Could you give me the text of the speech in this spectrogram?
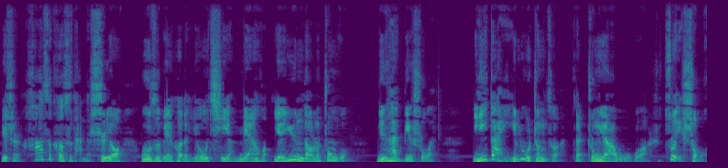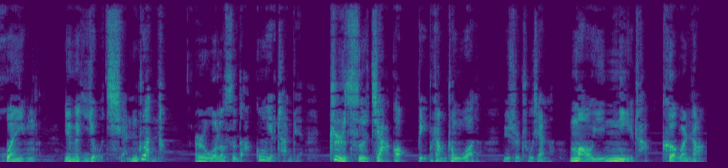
于是哈萨克斯坦的石油、乌兹别克的油气啊、棉花也运到了中国。您还别说呀，“一带一路”政策在中亚五国是最受欢迎的，因为有钱赚呐。而俄罗斯的工业产品。质次价高，比不上中国的，于是出现了贸易逆差。客观上，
